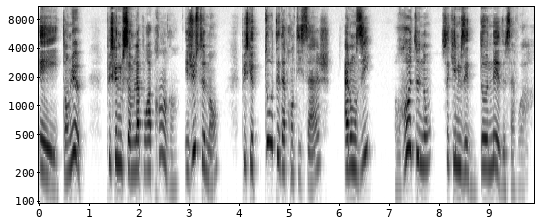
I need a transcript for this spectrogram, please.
Et tant mieux, puisque nous sommes là pour apprendre. Et justement, puisque tout est apprentissage, allons-y, retenons ce qui nous est donné de savoir.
